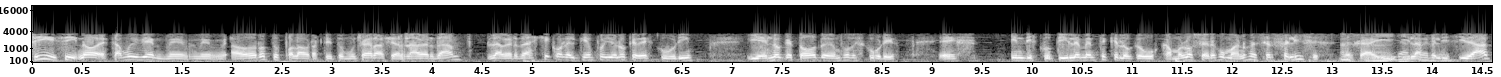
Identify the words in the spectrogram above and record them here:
Sí, sí, no, está muy bien. Me, me- adoro tus palabras, Tito. Muchas gracias. La verdad, la verdad es que con el tiempo yo lo que descubrí y es lo que todos debemos descubrir es indiscutiblemente que lo que buscamos los seres humanos es ser felices. o sea, y, la felicidad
